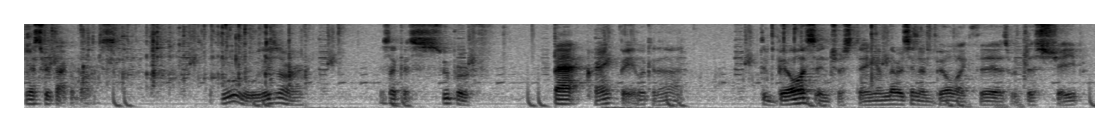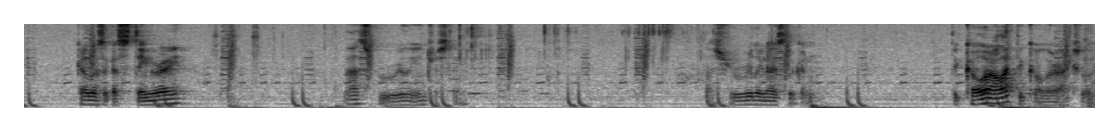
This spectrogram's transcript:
mystery tackle box. Ooh, these are, it's like a super fat crankbait, look at that. The bill is interesting, I've never seen a bill like this with this shape. Kinda looks like a stingray. That's really interesting. That's really nice looking. The color, I like the color actually.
